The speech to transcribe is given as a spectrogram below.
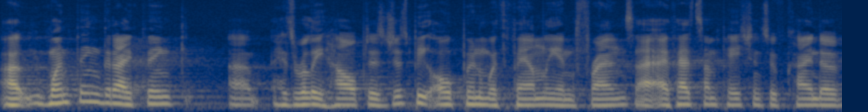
uh, one thing that I think uh, has really helped is just be open with family and friends. I, have had some patients who've kind of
